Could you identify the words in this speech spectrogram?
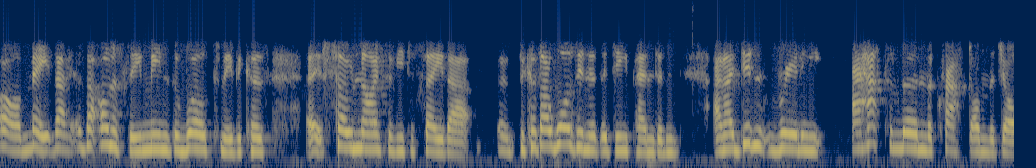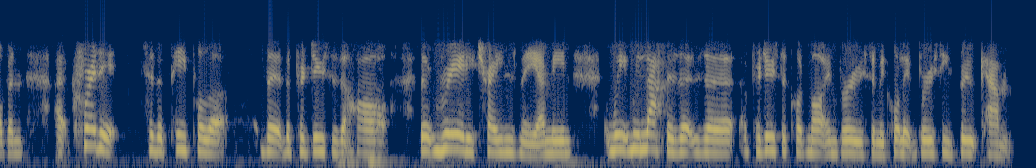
Oh, mate, that that honestly means the world to me because it's so nice of you to say that. Uh, because I was in at the deep end and and I didn't really. I had to learn the craft on the job, and uh, credit to the people at the the producers at Heart. that really trained me. I mean, we, we laugh. There's, a, there's a, a producer called Martin Bruce, and we call it Brucey's Boot Camp.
